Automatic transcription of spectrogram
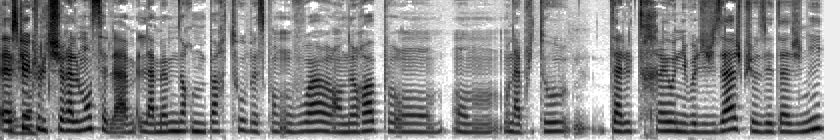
Est-ce que culturellement, c'est la, même norme partout? Parce qu'on voit en Europe, on, a plutôt tel trait au niveau du visage, puis aux États-Unis,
